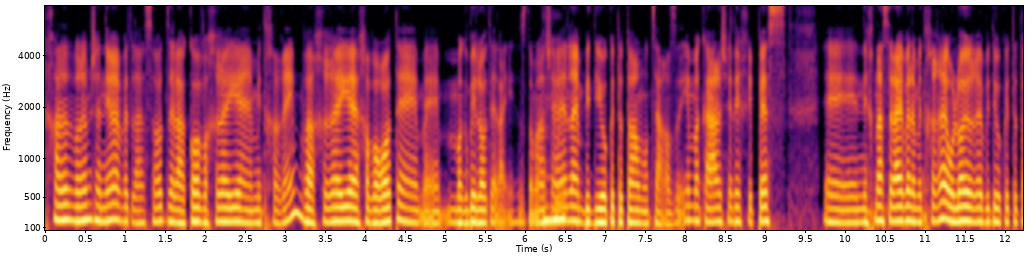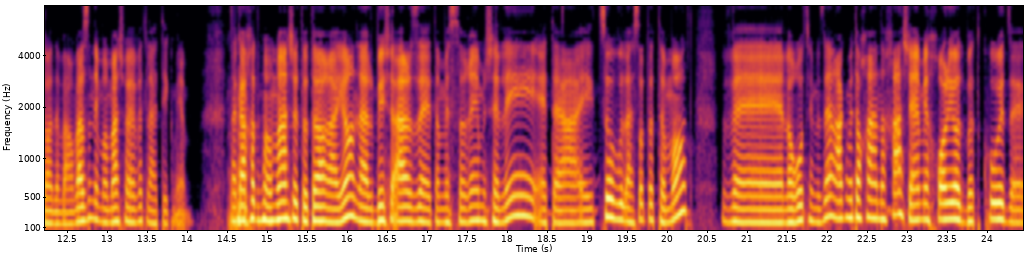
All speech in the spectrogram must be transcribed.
אחד הדברים שאני אוהבת לעשות זה לעקוב אחרי uh, מתחרים ואחרי uh, חברות מקבילות אליי. זאת אומרת שאין להם בדיוק את אותו המוצר. אז אם הקהל שלי חיפש... נכנס אליי ולמתחרה, הוא לא יראה בדיוק את אותו הדבר. ואז אני ממש אוהבת להעתיק מהם. לקחת ממש את אותו הרעיון, להלביש על זה את המסרים שלי, את העיצוב, לעשות התאמות, ולרוץ עם זה, רק מתוך ההנחה שהם יכול להיות בדקו את זה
